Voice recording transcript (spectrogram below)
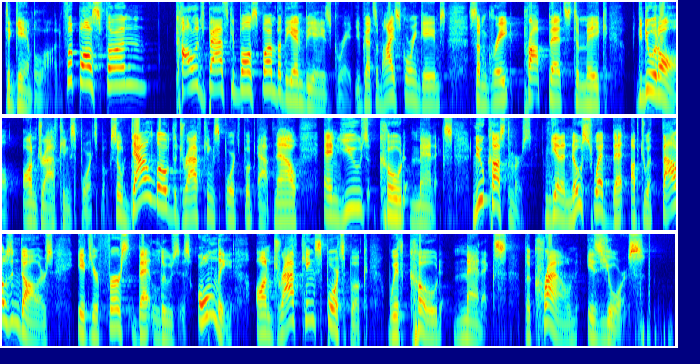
to gamble on. Football's fun. College basketball's fun, but the NBA is great. You've got some high scoring games, some great prop bets to make you can do it all on DraftKings Sportsbook. So download the DraftKings Sportsbook app now and use code Mannix. New customers can get a no sweat bet up to $1,000 if your first bet loses. Only on DraftKings Sportsbook with code Mannix. The crown is yours.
